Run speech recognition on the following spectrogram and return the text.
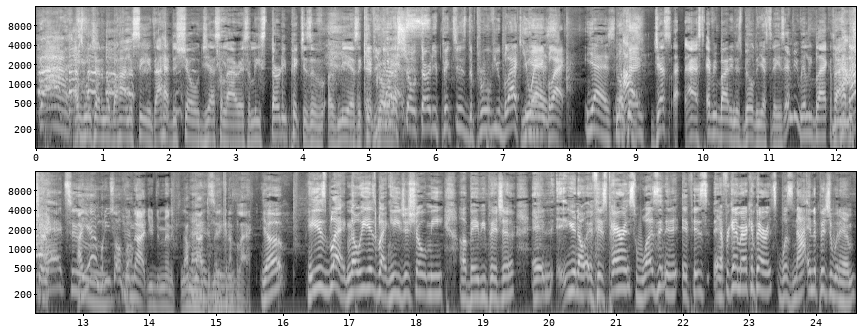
God. I just want y'all to know behind the scenes, I had to show Jess Hilarious at least 30 pictures of, of me as a kid If you growing gotta up. show 30 pictures to prove you black, you ain't black. Yes. Okay. Jess asked everybody in this building yesterday, is Envy really black? If I had to show had to. I am. What are you talking You're about? not. You're Dominican. I'm not had Dominican. to. I'm black. Yup. He is black. No, he is black. He just showed me a baby picture. And, you know, if his parents wasn't, if his African American parents was not in the picture with him,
